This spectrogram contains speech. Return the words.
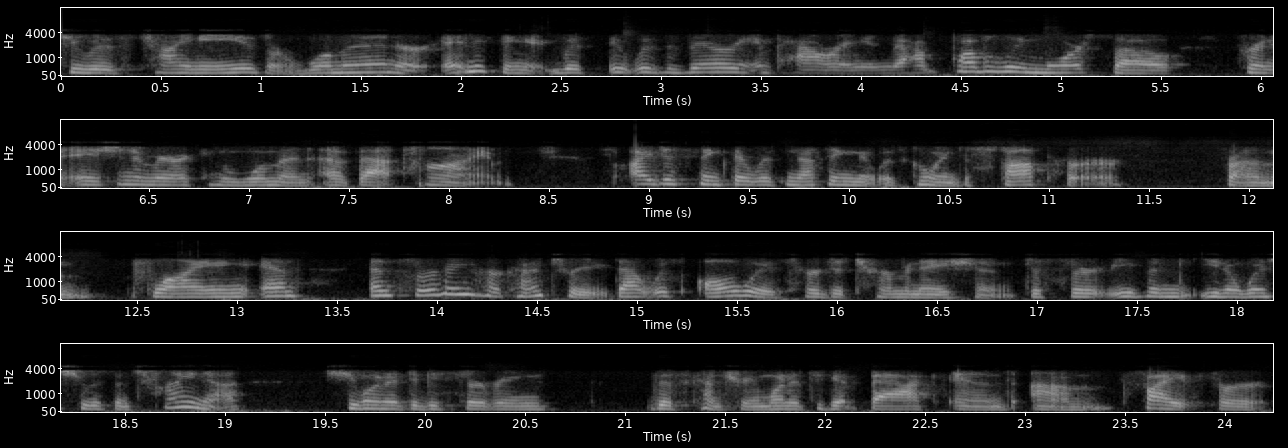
she was Chinese or woman or anything. It was it was very empowering, and probably more so for an Asian American woman of that time. So I just think there was nothing that was going to stop her from flying and and serving her country. That was always her determination to serve. Even you know when she was in China, she wanted to be serving this country and wanted to get back and um, fight for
